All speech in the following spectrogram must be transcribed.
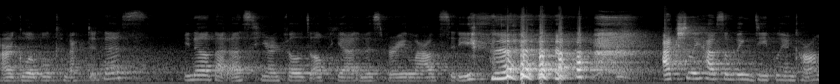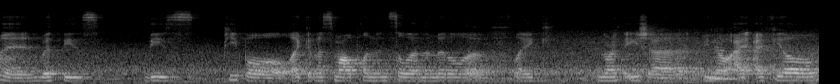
our global connectedness. You know that us here in philadelphia in this very loud city actually have something deeply in common with these these people like in a small peninsula in the middle of like north asia. You know I, I feel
